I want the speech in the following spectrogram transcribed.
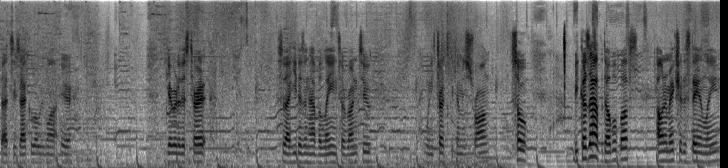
that's exactly what we want here. Get rid of this turret so that he doesn't have a lane to run to when he starts becoming strong. So, because I have double buffs, I want to make sure to stay in lane.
